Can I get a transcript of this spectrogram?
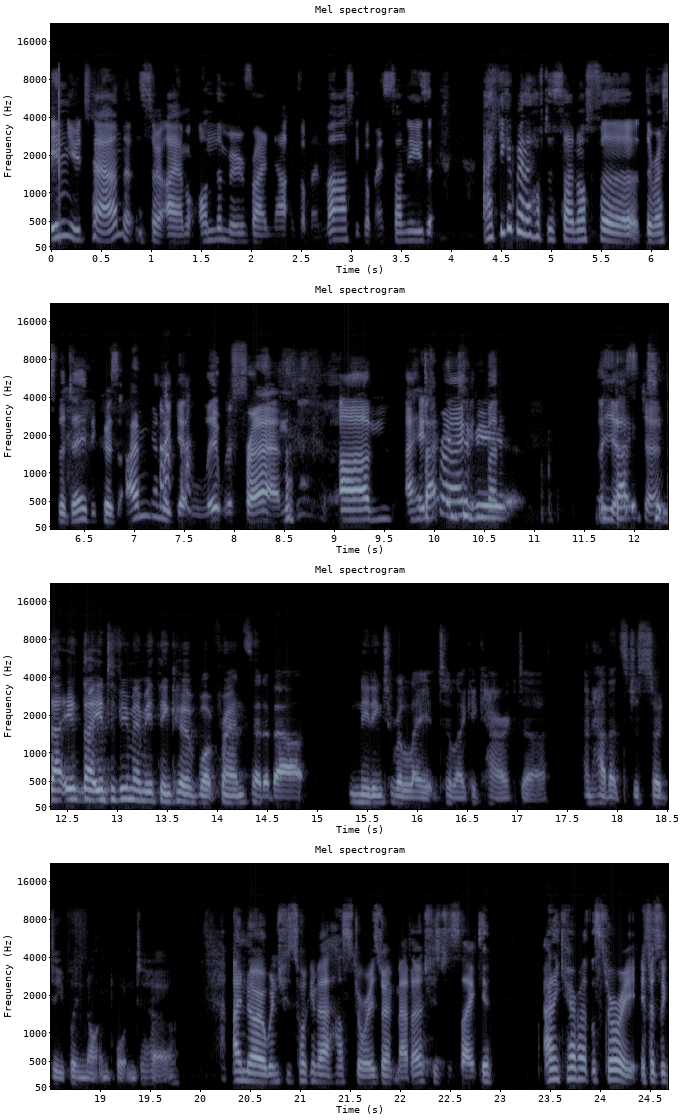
in Newtown. So I am on the move right now. I've got my mask. I've got my sunnies. I think I'm gonna have to sign off for the rest of the day because I'm gonna get lit with Fran. Um, I hate That to brag, interview- but yes, that, that that interview made me think of what Fran said about needing to relate to like a character and how that's just so deeply not important to her. I know when she's talking about how stories don't matter, she's just like, I don't care about the story. If it's a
